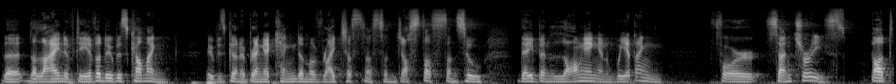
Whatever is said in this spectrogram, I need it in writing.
the, the line of David who was coming, who was going to bring a kingdom of righteousness and justice. And so they've been longing and waiting for centuries. But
